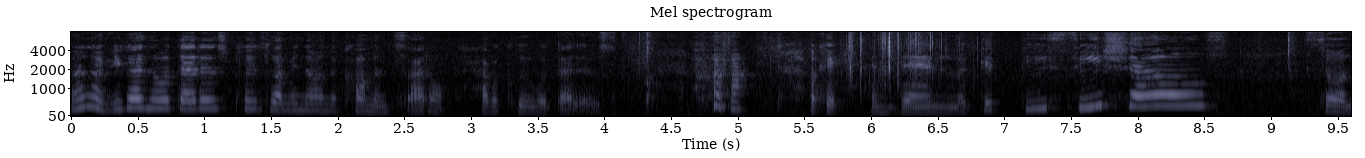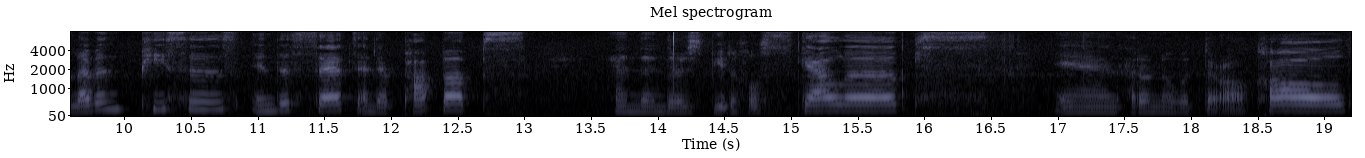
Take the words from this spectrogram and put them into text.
I don't know. If you guys know what that is please let me know in the comments. I don't have a clue what that is. Okay and then look at these seashells. So 11 pieces in this set and they're pop-ups. And then there's beautiful scallops and I don't know what they're all called.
